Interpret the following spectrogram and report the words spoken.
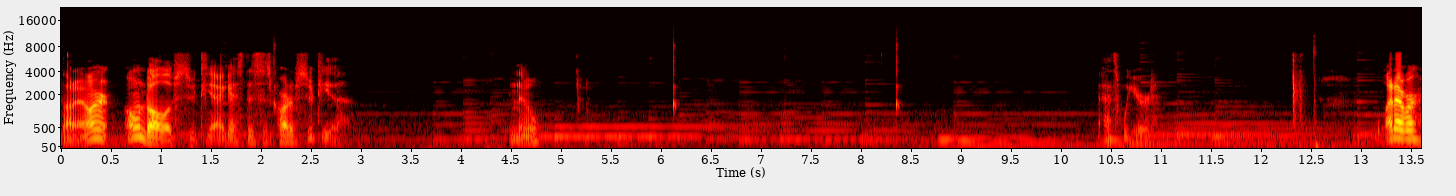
Thought I owned all of Sutia. I guess this is part of Sutia. No. That's weird. Whatever.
